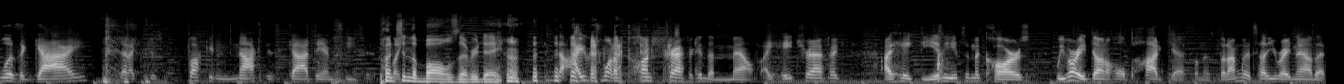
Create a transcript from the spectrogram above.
was a guy that I could just fucking knock his goddamn teeth in. Punching the balls every day. Like, no, I just want to punch traffic in the mouth. I hate traffic. I hate the idiots in the cars. We've already done a whole podcast on this, but I'm going to tell you right now that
